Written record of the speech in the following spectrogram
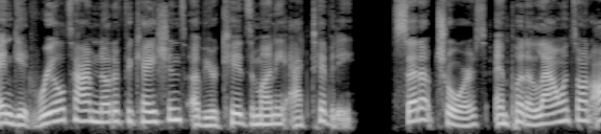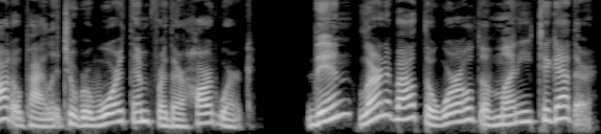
and get real-time notifications of your kids' money activity. Set up chores and put allowance on autopilot to reward them for their hard work. Then learn about the world of money together.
